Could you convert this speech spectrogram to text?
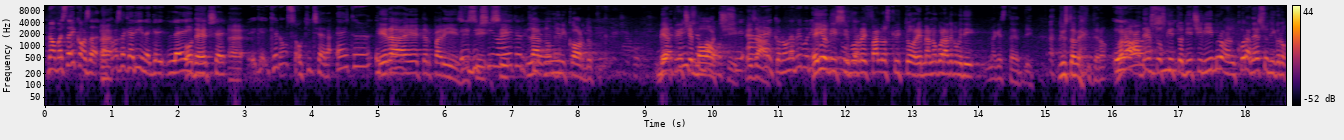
No, ma sai cosa? La Eh. cosa carina è che lei detto, dice eh. che, che non so chi c'era, Ether Era poi- Ether Parisi, e sì, vicino sì. Ether La- non mi ricordo chi. Beatrice Beatrice Bocci, Bocci. Ah, esatto. ecco, non l'avevo E io riconosciuta. dissi vorrei fare lo scrittore e mi hanno guardato come di ma che stai dire? Giustamente, no? E Però oggi- adesso ho scritto dieci libri e ancora adesso dicono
